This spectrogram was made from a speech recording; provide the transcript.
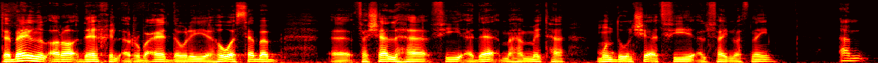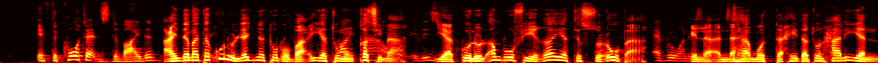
تباين الآراء داخل الرباعية الدولية هو سبب فشلها في أداء مهمتها منذ انشئت في 2002 عندما تكون اللجنة الرباعية منقسمة يكون الأمر في غاية الصعوبة إلا أنها متحدة حاليا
